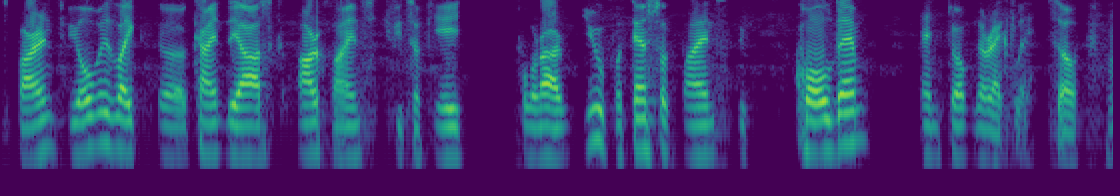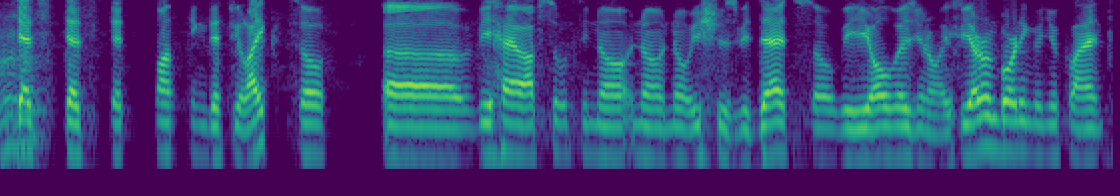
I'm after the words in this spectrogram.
transparent. We always like uh, kindly ask our clients if it's okay for our new potential clients to call them and talk directly. So mm-hmm. that's that's that's one thing that we like. So uh, we have absolutely no no no issues with that. So we always you know if we are onboarding a new client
